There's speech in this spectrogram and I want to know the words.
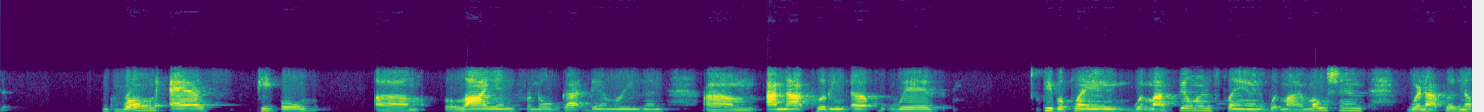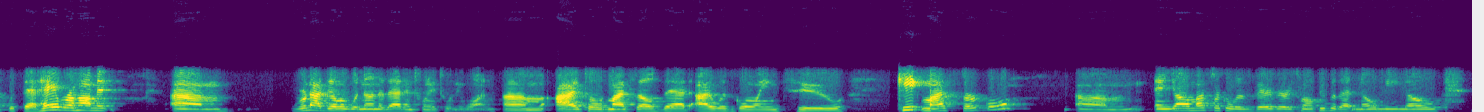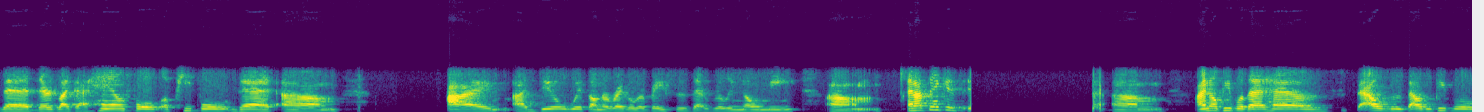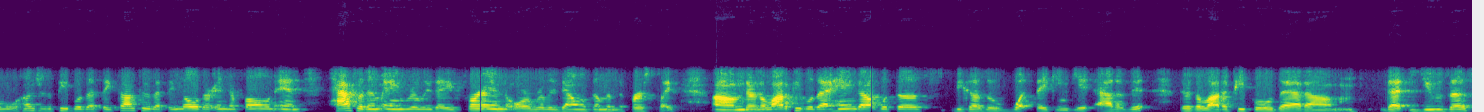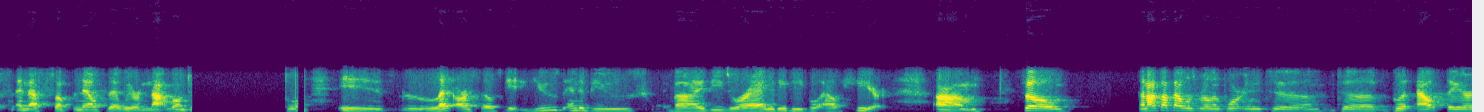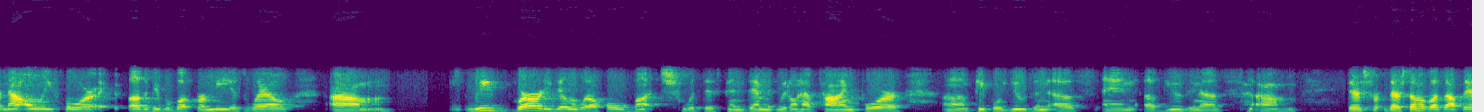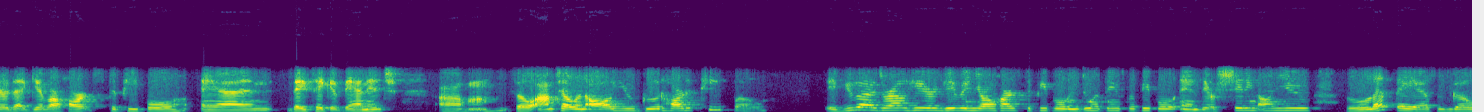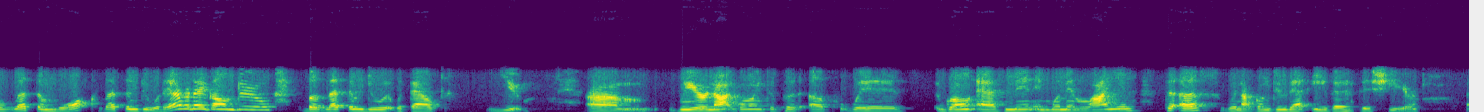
grown ass people um, lying for no goddamn reason. Um, I'm not putting up with people playing with my feelings, playing with my emotions. We're not putting up with that. Hey, Muhammad, um, we're not dealing with none of that in 2021. Um, I told myself that I was going to keep my circle um, and y'all, my circle is very, very small. People that know me know that there's like a handful of people that um, I I deal with on a regular basis that really know me. Um, and I think it's, it's um, I know people that have thousands, thousand people, hundreds of people that they talk to that they know they're in their phone, and half of them ain't really their friend or really down with them in the first place. Um, there's a lot of people that hang out with us because of what they can get out of it. There's a lot of people that um, that use us, and that's something else that we are not going to do. Is let ourselves get used and abused by these raggedy people out here. Um, so, and I thought that was real important to to put out there, not only for other people but for me as well. Um, we we're already dealing with a whole bunch with this pandemic. We don't have time for um, people using us and abusing us. Um, there's there's some of us out there that give our hearts to people and they take advantage. Um, so I'm telling all you good-hearted people, if you guys are out here giving your hearts to people and doing things for people and they're shitting on you, let their asses go. Let them walk. Let them do whatever they're gonna do, but let them do it without you. Um, we are not going to put up with grown as men and women lying to us. We're not going to do that either this year.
